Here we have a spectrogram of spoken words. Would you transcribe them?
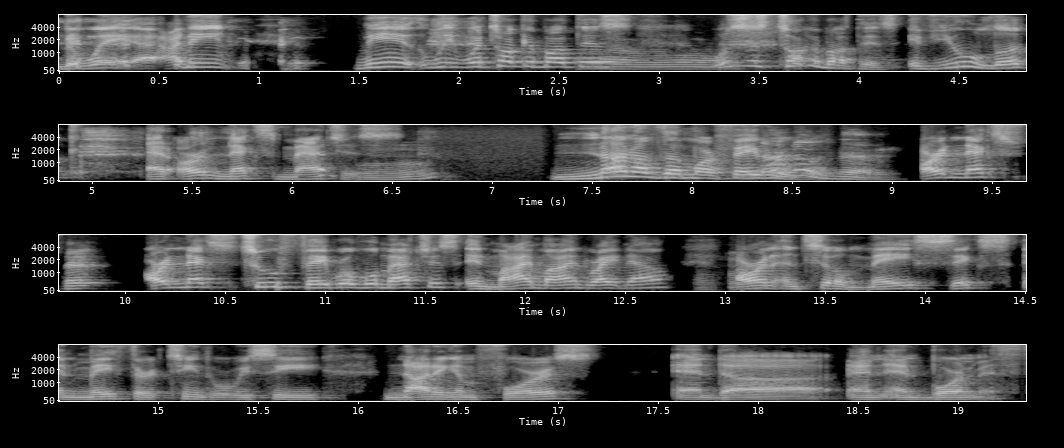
the way I mean, me we, we're talking about this. Oh, let's just talk about this. If you look at our next matches, mm-hmm. none of them are favorable. None of them. Our next our next two favorable matches in my mind right now mm-hmm. aren't until May 6th and May 13th, where we see Nottingham Forest and uh and and Bournemouth.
